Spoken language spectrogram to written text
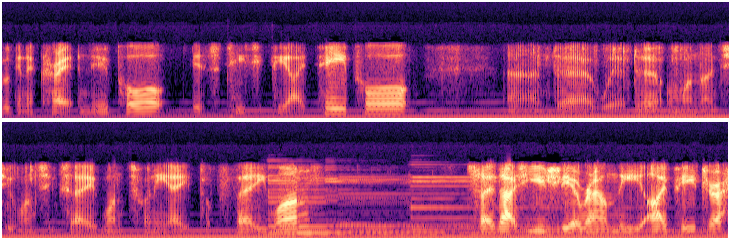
we're going to create a new port. It's a TCP IP port and uh, we'll do it on 192.168.128.31. So that's usually around the IP address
